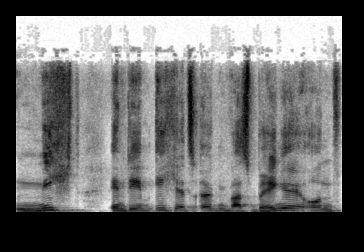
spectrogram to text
nicht, indem ich jetzt irgendwas bringe und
